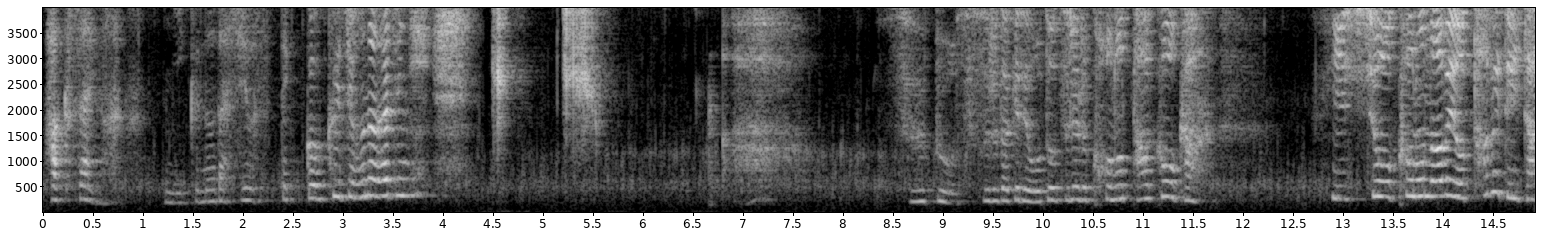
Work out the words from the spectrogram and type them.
白菜が肉の出汁を吸って極上の味に。スープをすするだけで訪れるこの多幸感。一生この鍋を食べていたい。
